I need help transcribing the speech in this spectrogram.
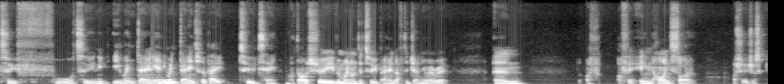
two forty, and he, he went down. He only went down to about two ten. I'm not sure he even went under two pound after January, and I, I, think in hindsight, I should have just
